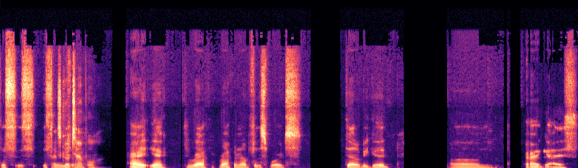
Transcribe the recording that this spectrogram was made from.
This is this Let's go fun. Temple. All right, yeah. Wrap wrapping up for the sports. That'll be good. Um all right, guys.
